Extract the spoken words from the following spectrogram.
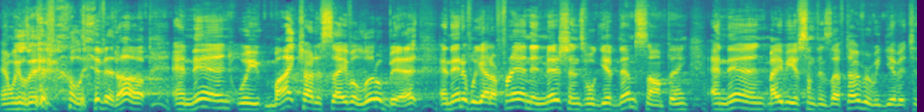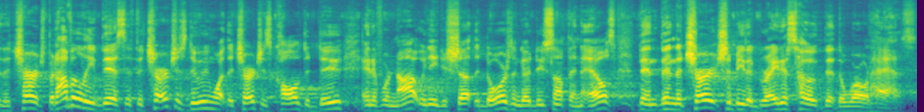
and we live, live it up, and then we might try to save a little bit. And then, if we got a friend in missions, we'll give them something. And then, maybe if something's left over, we give it to the church. But I believe this if the church is doing what the church is called to do, and if we're not, we need to shut the doors and go do something else, then, then the church should be the greatest hope that the world has.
